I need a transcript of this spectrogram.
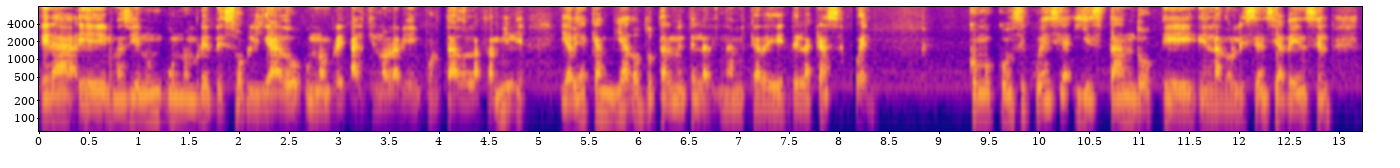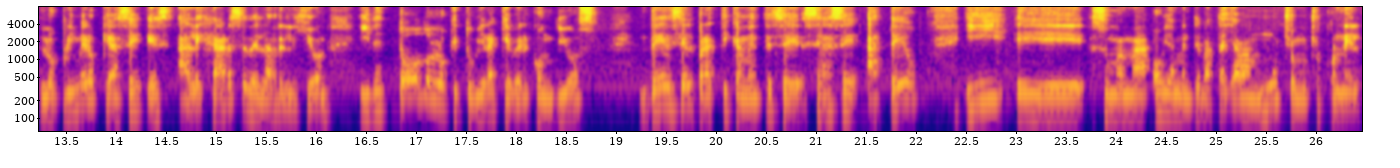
Era eh, más bien un, hombre desobligado, un hombre al que no le había importado la familia y había cambiado totalmente la dinámica de, la casa. Bueno, como consecuencia y estando eh, en la adolescencia Denzel, lo primero que hace es alejarse de la religión y de todo lo que tuviera que ver con Dios. Denzel prácticamente se, hace ateo y eh, su mamá obviamente batallaba mucho, mucho con él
